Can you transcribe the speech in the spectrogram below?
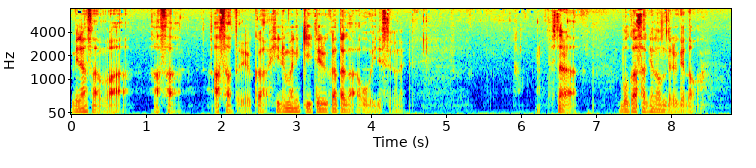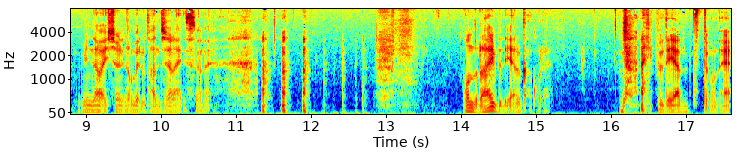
皆さんは朝、朝というか昼間に聞いてる方が多いですよね。そしたら、僕は酒飲んでるけど、みんなは一緒に飲める感じじゃないですよね。今度ライブでやるか、これ。ライブでやるっつってもね、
